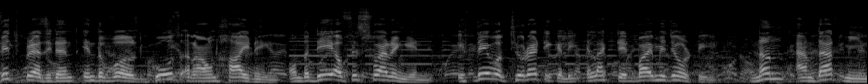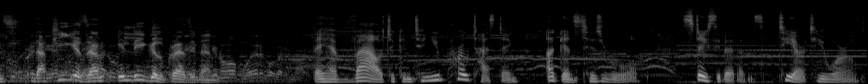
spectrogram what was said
Which president in the world goes around hiding on the day of his swearing in if they were theoretically elected by majority? None, and that means that he is an illegal president. They have vowed to continue protesting against his rule. Staci Bivens, TRT World.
